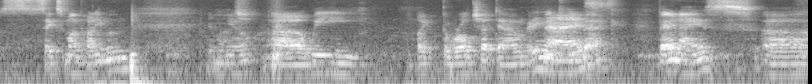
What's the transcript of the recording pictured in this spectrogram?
six month honeymoon, you know, uh, we like the world shut down. Very we came nice. back. Very nice. Uh,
